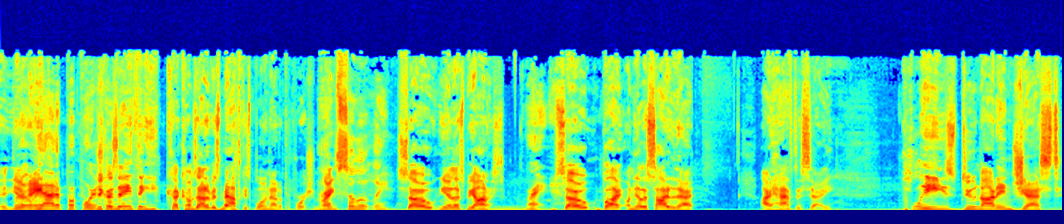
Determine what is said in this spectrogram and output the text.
Uh, You it any- out of proportion? Because anything he c- comes out of his mouth gets blown out of proportion, right? Absolutely. So, you know, let's be honest. Right. So, but on the other side of that, I have to say, please do not ingest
